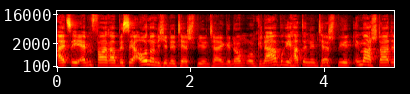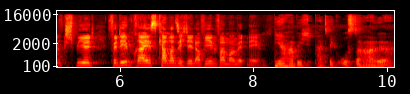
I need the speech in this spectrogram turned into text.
als EM-Fahrer bisher auch noch nicht in den Testspielen teilgenommen und Gnabry hat in den Testspielen immer Startelf gespielt. Für den Preis kann man sich den auf jeden Fall mal mitnehmen. Hier habe ich Patrick Osterhage.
